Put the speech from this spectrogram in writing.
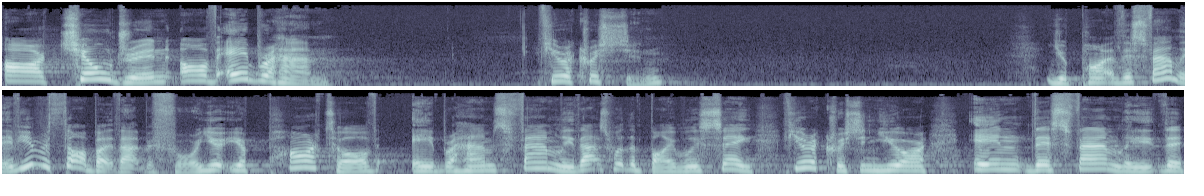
are children of Abraham. If you're a Christian, you're part of this family. Have you ever thought about that before? You're, you're, part of Abraham's family. That's what the Bible is saying. If you're a Christian, you are in this family. The,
